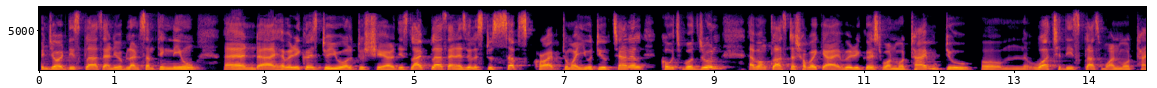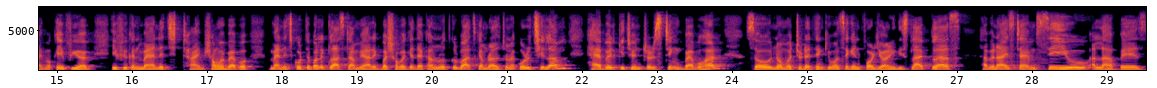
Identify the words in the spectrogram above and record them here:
enjoyed this class and you have learned something new and i have a request to you all to share this live class and as well as to subscribe to my youtube channel coach bodrul এবং ক্লাসটা সবাইকে i have a request one more time to um, watch this class one more time okay if you have if you can manage time সময় ব্যব manage করতে পারলে ক্লাসটা আমি আরেকবার সবাইকে দেখার অনুরোধ করব আজকে আমরা আলোচনা করেছিলাম হ্যাভ এর কিছু ইন্টারেস্টিং ব্যবহার so no more today thank you once again for joining this live class have a nice time see you allah hafiz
